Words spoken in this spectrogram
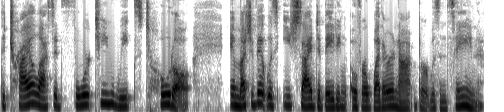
The trial lasted 14 weeks total, and much of it was each side debating over whether or not Burt was insane.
